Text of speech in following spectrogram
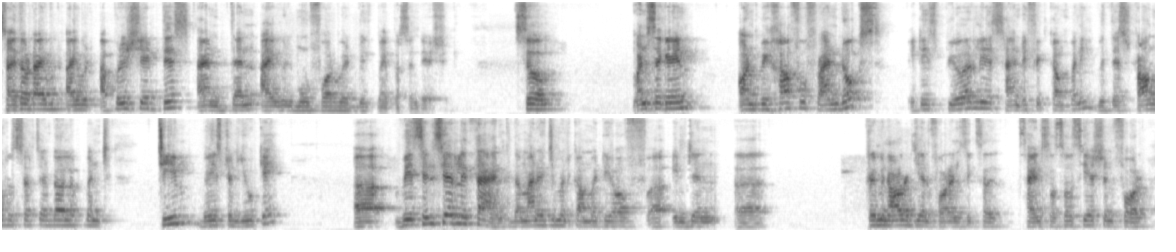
So I thought I would I would appreciate this and then I will move forward with my presentation. So once again, on behalf of Randox, it is purely a scientific company with a strong research and development team based in UK. Uh, we sincerely thank the management committee of uh, Indian uh, Criminology and Forensic Science Association for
